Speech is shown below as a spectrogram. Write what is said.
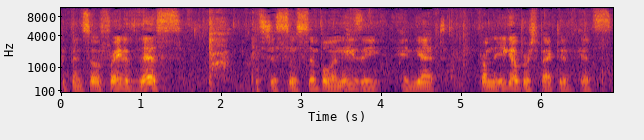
have been so afraid of this? It's just so simple and easy, and yet, from the ego perspective, it's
